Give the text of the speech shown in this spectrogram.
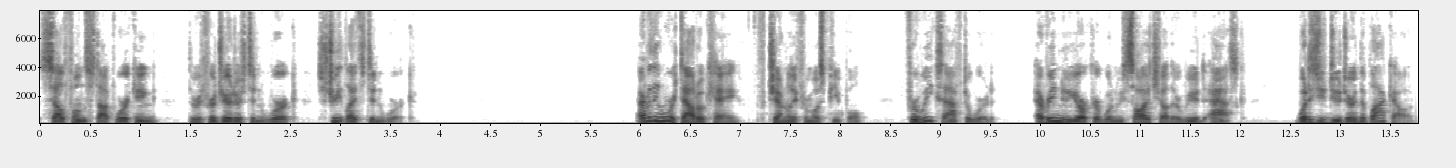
cell phones stopped working, the refrigerators didn't work, streetlights didn't work. Everything worked out okay, generally for most people. For weeks afterward, every New Yorker, when we saw each other, we would ask, What did you do during the blackout?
